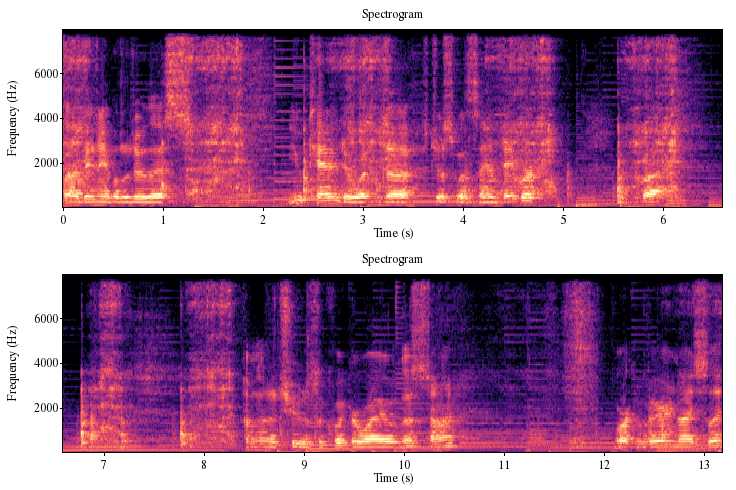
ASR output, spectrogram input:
by being able to do this. You can do it uh, just with sandpaper, but I'm going to choose the quicker way this time. Working very nicely.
